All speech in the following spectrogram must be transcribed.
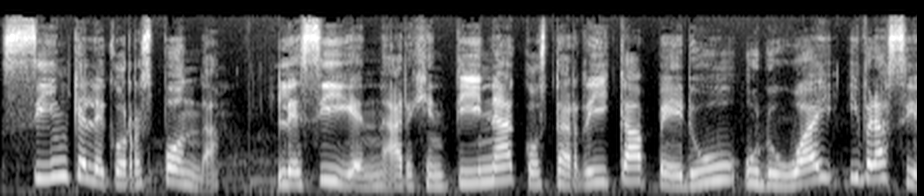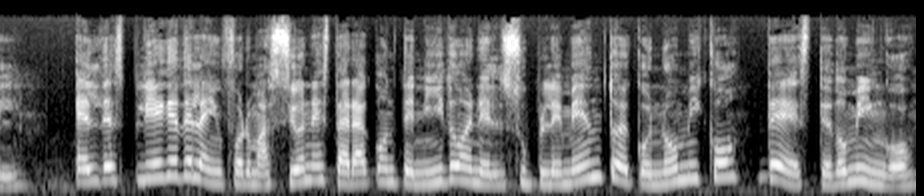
sin que le corresponda. Le siguen Argentina, Costa Rica, Perú, Uruguay y Brasil. El despliegue de la información estará contenido en el suplemento económico de este domingo.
